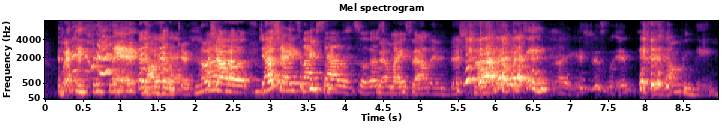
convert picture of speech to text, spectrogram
what? I'm joking. No shout out. Uh, Josh shade to like people salad, so that's that like salad. That's not my cup of tea. like it's just it, I'm be me.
